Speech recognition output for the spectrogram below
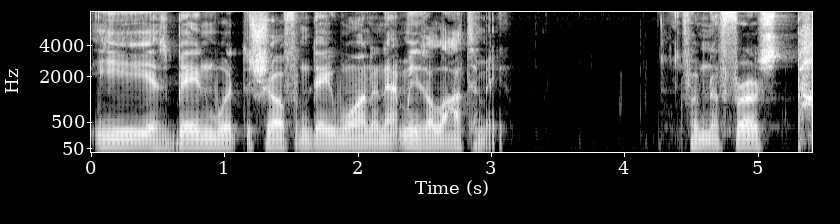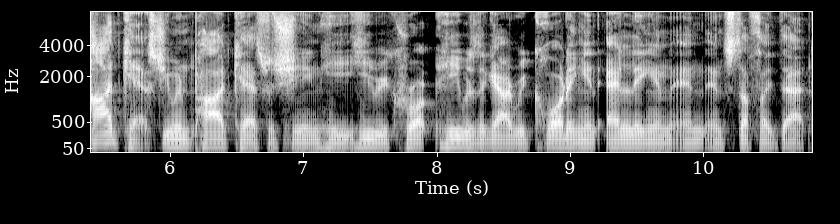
He has been with the show from day one, and that means a lot to me. From the first podcast, human podcast machine, he he record he was the guy recording and editing and, and, and stuff like that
